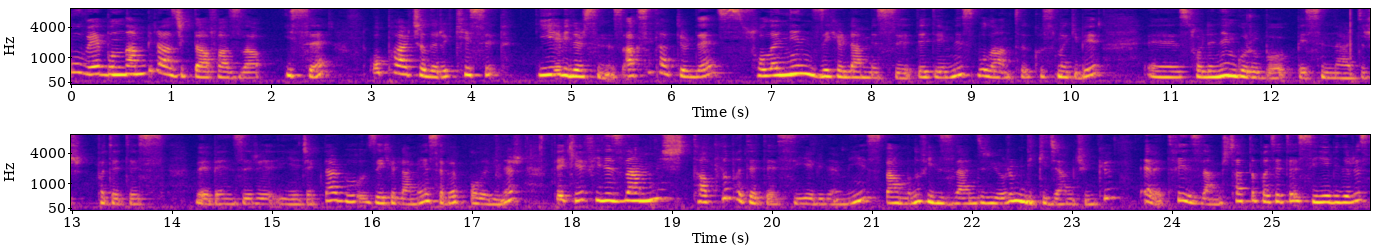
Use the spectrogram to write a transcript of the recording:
Bu ve bundan birazcık daha fazla ise o parçaları kesip yiyebilirsiniz. Aksi takdirde solanin zehirlenmesi dediğimiz bulantı, kusma gibi e, solanin grubu besinlerdir patates ve benzeri yiyecekler. Bu zehirlenmeye sebep olabilir. Peki filizlenmiş tatlı patates yiyebilir miyiz? Ben bunu filizlendiriyorum, dikeceğim çünkü. Evet filizlenmiş tatlı patates yiyebiliriz.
